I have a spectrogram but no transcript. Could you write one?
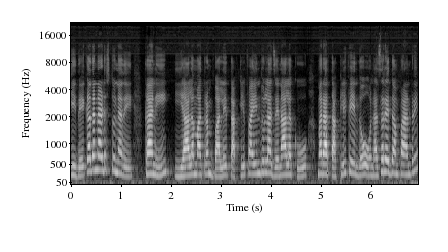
గిదే కదా నడుస్తున్నది. కానీ ఇవాళ మాత్రం భలే తక్లీఫ్ అయిందిలా జనాలకు. మరి ఆ తక్లీఫ్ ఏందో ఓ నజరేద్దాం పాండ్రి.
